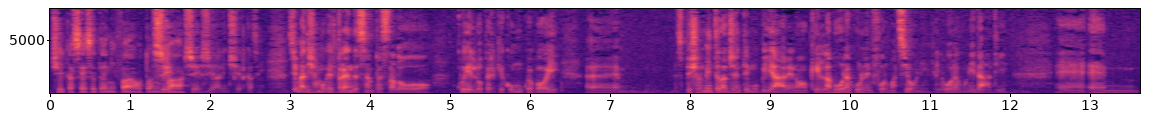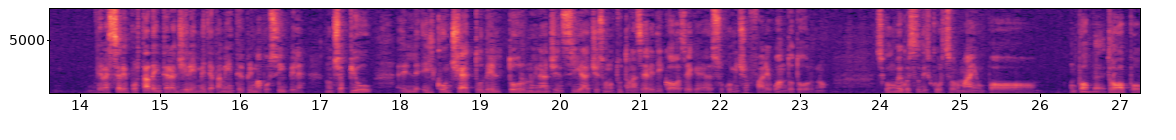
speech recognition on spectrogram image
circa 6-7 anni fa, 8 anni sì, fa... Sì, sì, all'incirca sì. Sì, ma diciamo che il trend è sempre stato quello, perché comunque poi... Specialmente l'agente immobiliare no? che lavora con le informazioni, che lavora con i dati, eh, eh, deve essere portata a interagire immediatamente, il prima possibile. Non c'è più il, il, concetto del torno in agenzia, ci sono tutta una serie di cose che adesso comincio a fare quando torno. Secondo me questo discorso ormai è un po', un po troppo,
